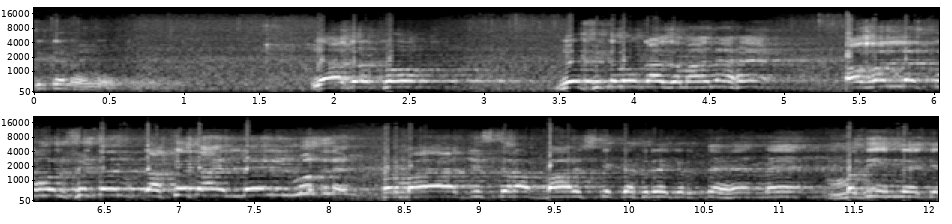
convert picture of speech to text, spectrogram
فکر نہیں ہوتی۔ یاد رکھو، یہ فکروں کا زمانہ ہے۔ فرمایا، جس طرح بارش کے قطرے گرتے ہیں، میں مدینے کے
